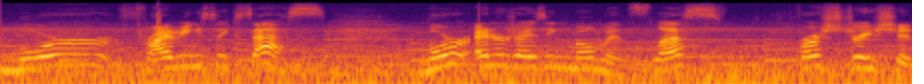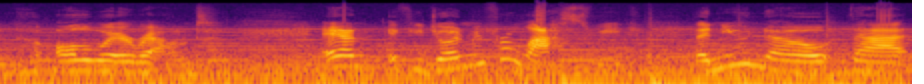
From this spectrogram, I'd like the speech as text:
more thriving success, more energizing moments, less frustration all the way around. And if you joined me for last week, then you know that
